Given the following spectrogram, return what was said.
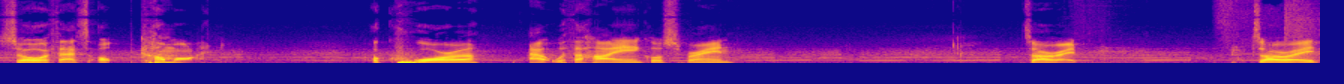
So if that's... Oh, come on. Okwara out with a high ankle sprain. It's all right. It's all right.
